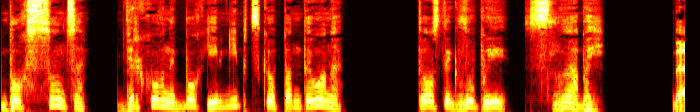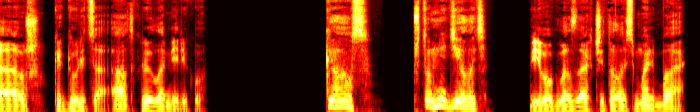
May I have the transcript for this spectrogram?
бог солнца, верховный бог египетского пантеона, толстый, глупый, слабый». Да уж, как говорится, открыл Америку. «Гаус, что мне делать?» В его глазах читалась мольба,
